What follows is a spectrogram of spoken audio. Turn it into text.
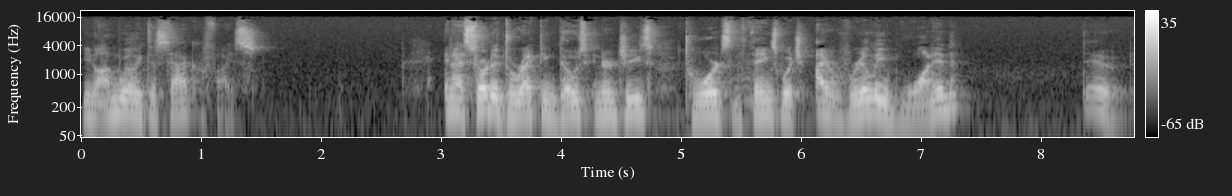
you know, I'm willing to sacrifice. And I started directing those energies towards the things which I really wanted. Dude,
